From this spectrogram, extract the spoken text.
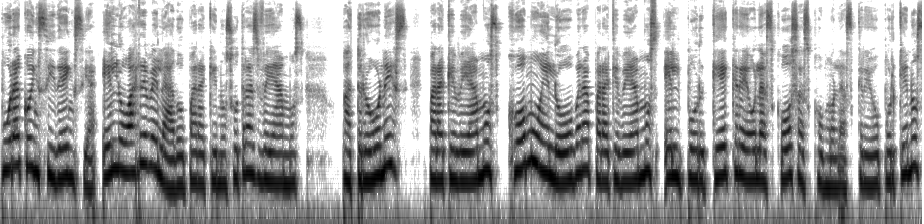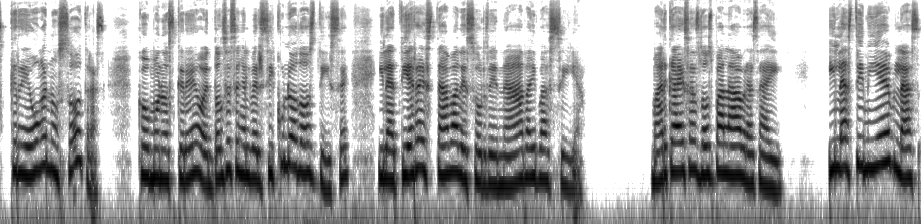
pura coincidencia. Él lo ha revelado para que nosotras veamos patrones para que veamos cómo Él obra, para que veamos el por qué creó las cosas como las creó, por qué nos creó a nosotras como nos creó. Entonces en el versículo 2 dice, y la tierra estaba desordenada y vacía. Marca esas dos palabras ahí. Y las tinieblas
